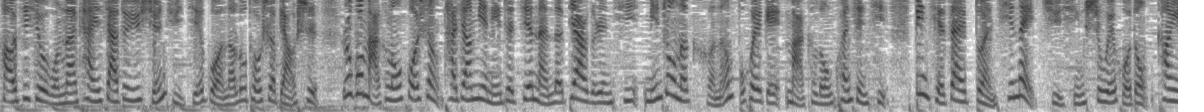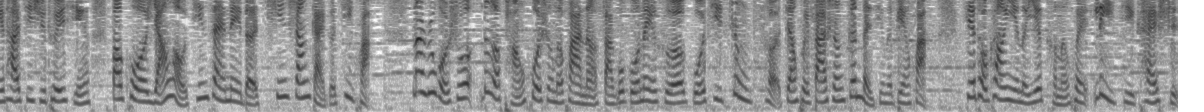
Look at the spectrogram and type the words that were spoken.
好，继续我们来看一下，对于选举结果呢，路透社表示，如果马克龙获胜，他将面临着艰难的第二个任期，民众呢可能不会给马克龙宽限期，并且在短期内举行示威活动，抗议他继续推行包括养老金在内的轻商改革计划。那如果说勒庞获胜的话呢，法国国内和国际政策将会发生根本性的变化，街头抗议呢也可能会立即开始。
